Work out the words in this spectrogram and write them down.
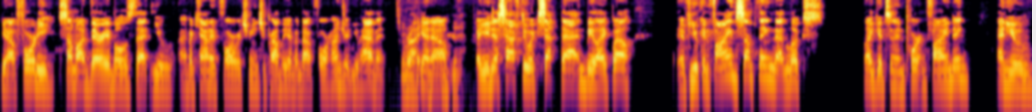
you know, 40 some odd variables that you have accounted for, which means you probably have about 400 you haven't. Right. You know, but you just have to accept that and be like, well, if you can find something that looks like it's an important finding and you've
